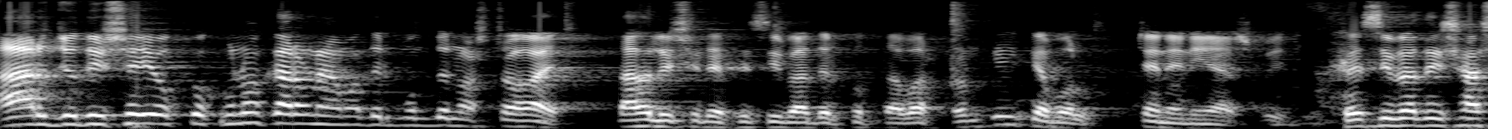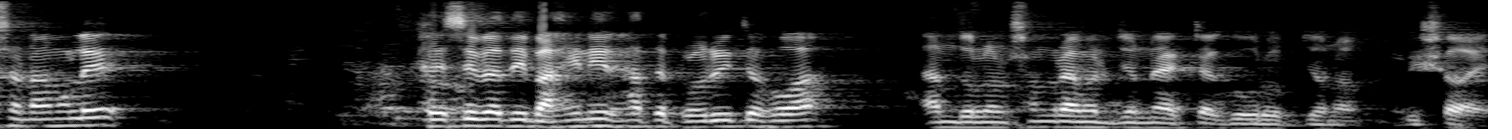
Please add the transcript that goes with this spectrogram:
আর যদি সেই ঐক্য কোনো কারণে আমাদের মধ্যে নষ্ট হয়, তাহলে সেটা ফেসিবাদের প্রত্যাবর্তনকেই কেবল টেনে নিয়ে আসবে। ফেসিবাদী শাসন আমলে ফেসিবাদী বাহিনীর হাতে প্রেরিত হওয়া আন্দোলন সংগ্রামের জন্য একটা গৌরবজনক বিষয়,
